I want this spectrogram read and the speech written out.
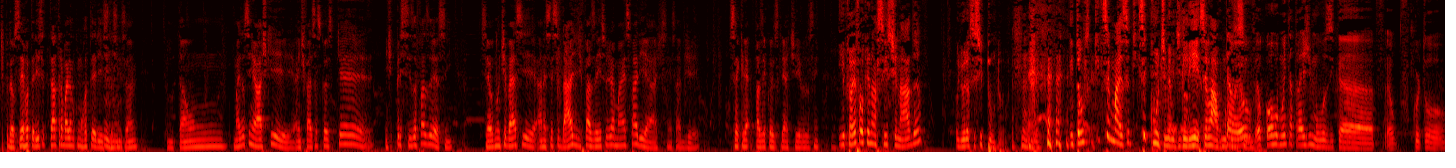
tipo, de eu ser roteirista e estar trabalhando como roteirista, Uhum. assim, sabe? Então. Mas assim, eu acho que a gente faz essas coisas porque a gente precisa fazer, assim. Se eu não tivesse a necessidade de fazer isso, eu jamais faria, acho, assim, sabe? De ser, cria- fazer coisas criativas, assim. E o Cauê falou que ele não assiste nada, o Yuri assiste tudo. então, o que, que você mais. O que, que você curte mesmo de ler, sei lá, alguma Então, coisa eu, assim? eu corro muito atrás de música. Eu curto,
